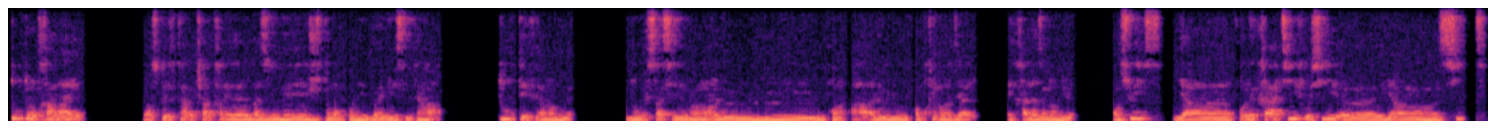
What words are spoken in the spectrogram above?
tout ton travail, lorsque tu vas travailler dans les bases de données, justement pour les bugs, etc., tout est fait en anglais. Donc ça, c'est vraiment le, point A, le, point primordial, être à l'aise en anglais. Ensuite, il y a pour le créatif aussi, euh, il y a un site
